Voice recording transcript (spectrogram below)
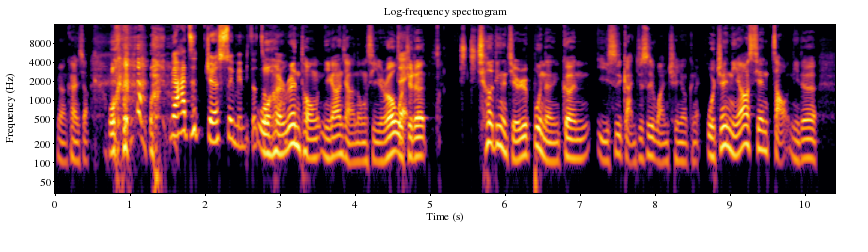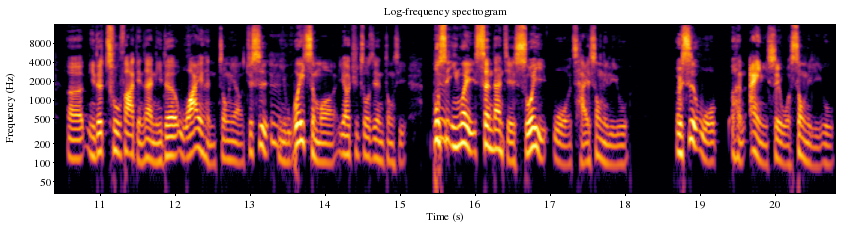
没有看一下，我 没有，他只是觉得睡眠比较重要。我很认同你刚刚讲的东西，然后我觉得特定的节日不能跟仪式感就是完全有可能。我觉得你要先找你的呃你的出发点在，你的 why 很重要，就是嗯。你为什么要去做这件东西，不是因为圣诞节所以我才送你礼物，而是我很爱你，所以我送你礼物，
